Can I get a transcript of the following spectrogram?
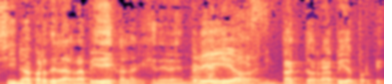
Sí, no, aparte de la rapidez con la que genera empleo, el impacto rápido, porque...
